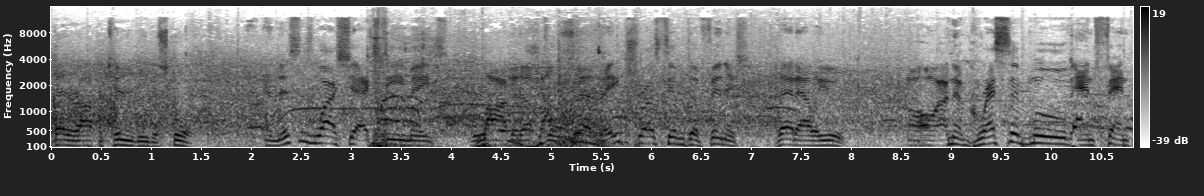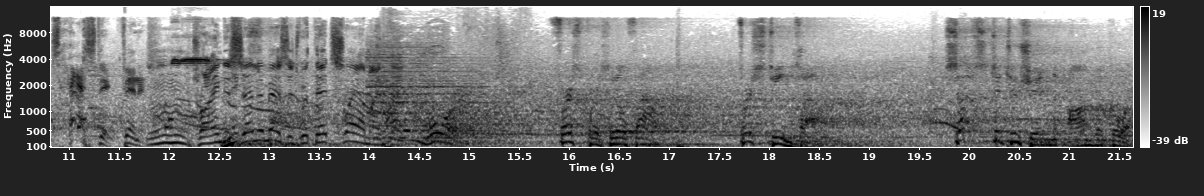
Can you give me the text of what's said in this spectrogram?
better opportunity to score. And this is why Shaq's teammates lob it up for him. They trust him to finish that alley-oop. Oh, an aggressive move and fantastic finish. Mm-hmm. Trying to send a message with that slam, I think. Ward. First personal foul. First team foul. Substitution on the court.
